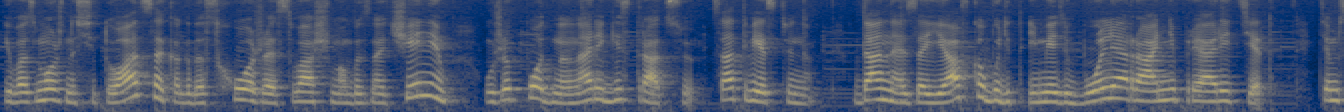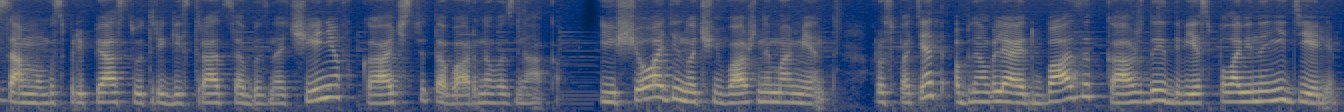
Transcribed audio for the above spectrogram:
и возможна ситуация, когда схожее с вашим обозначением уже подано на регистрацию. Соответственно, данная заявка будет иметь более ранний приоритет, тем самым воспрепятствует регистрации обозначения в качестве товарного знака. И еще один очень важный момент – Роспатент обновляет базы каждые две с половиной недели,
